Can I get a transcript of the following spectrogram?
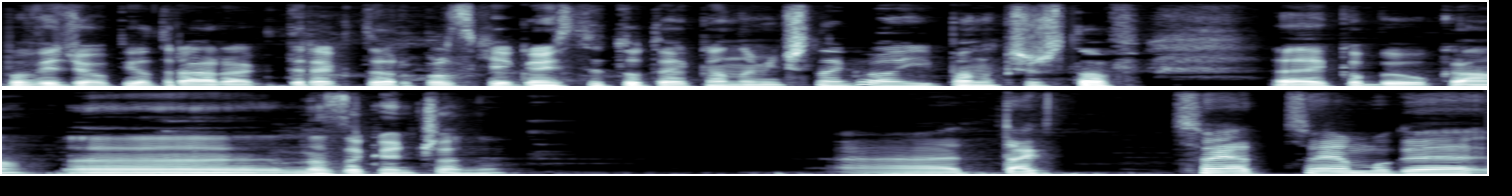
Powiedział Piotr Arak, dyrektor Polskiego Instytutu Ekonomicznego i pan Krzysztof e, Kobyłka e, na zakończenie. E, tak, co ja, co ja mogę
